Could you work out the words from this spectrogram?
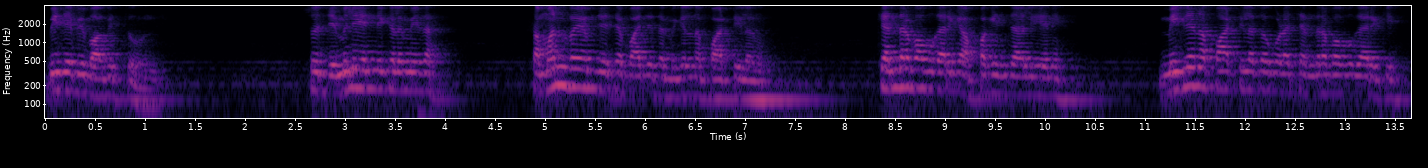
బీజేపీ భావిస్తూ ఉంది. సో జమిలి ఎన్నికల మీద సమన్వయం చేసే బాధ్యత మిగిలిన పార్టీలను చంద్రబాబు గారికి అప్పగించాలి అని మిగిలిన పార్టీలతో కూడా చంద్రబాబు గారికి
